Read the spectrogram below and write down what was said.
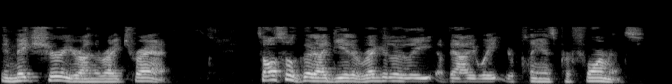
and make sure you're on the right track. It's also a good idea to regularly evaluate your plan's performance.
